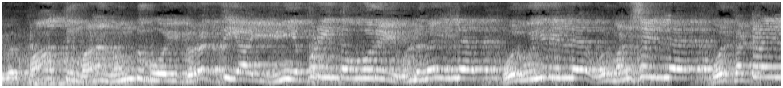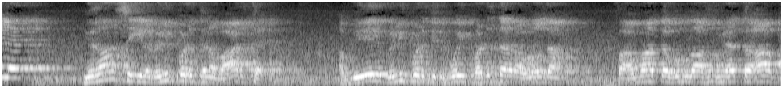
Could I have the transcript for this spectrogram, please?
இவர் பார்த்து மனம் நொந்து போய் விரக்தியாகி இனி எப்படி இந்த ஊரு? ஒண்ணுமே இல்லை. ஒரு உயிர் இல்லை ஒரு மனுஷன் இல்லை ஒரு கட்டணம் இல்லை. நிராசையில வெளிப்படுத்தின வார்த்தை. அப்படியே வெளிப்படுத்திட்டு போய் படுத்தார் அவ்வளவுதான். மேத்த ஆம்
